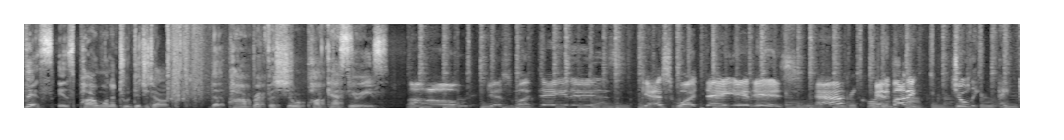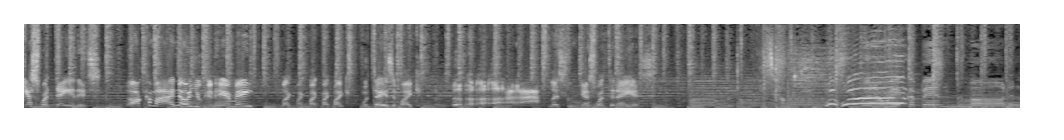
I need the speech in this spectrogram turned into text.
This is Power 102 Digital, the Power Breakfast Show podcast series. Uh oh, guess what day it is? Guess what day it is? Huh? Recording Anybody? stopped. Julie, hey, guess what day it is? Oh, come on, I know you can hear me. Mike, Mike, Mike, Mike, Mike. What day is it, Mike? Let's guess what today is. It's hump day. Woo-hoo! When I wake up in the morning,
